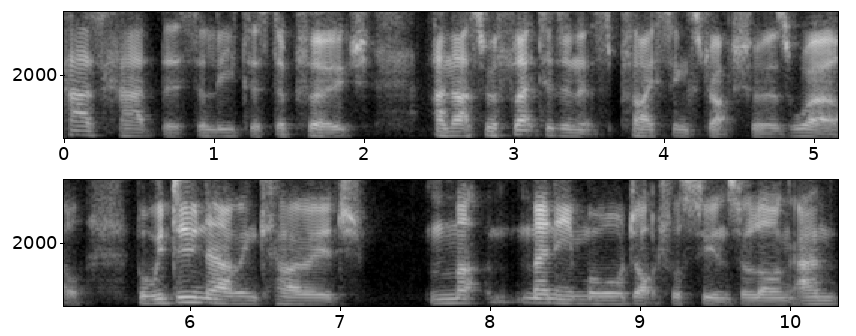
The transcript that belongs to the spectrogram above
has had this elitist approach, and that's reflected in its pricing structure as well. But we do now encourage many more doctoral students along, and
